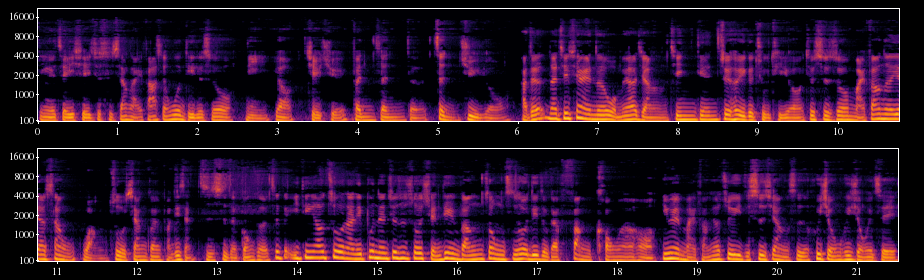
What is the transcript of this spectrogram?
因为这一些就是将来发生问题的时候，你要解决纷争的证据哦。好的，那接下来呢，我们要讲今天最后一个主题哦，就是说买方呢要上网做相关房地产知识的功课，这个一定要做呢，你不能就是说选定房仲之后你就该放空啊哈，因为买房要注意的事项是灰熊灰熊会这些，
